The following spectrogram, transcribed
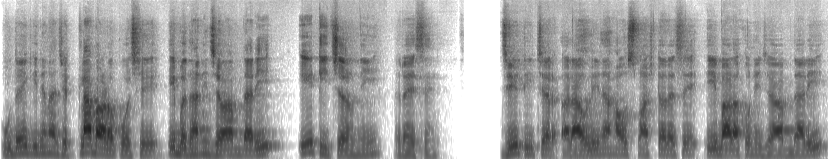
ઉદયગીરીના જેટલા બાળકો છે, એ બધાની જવાબદારી એ ટીચરની રહેશે. જે ટીચર અરાવલીના હાઉસ માસ્ટર હશે એ બાળકોની જવાબદારી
